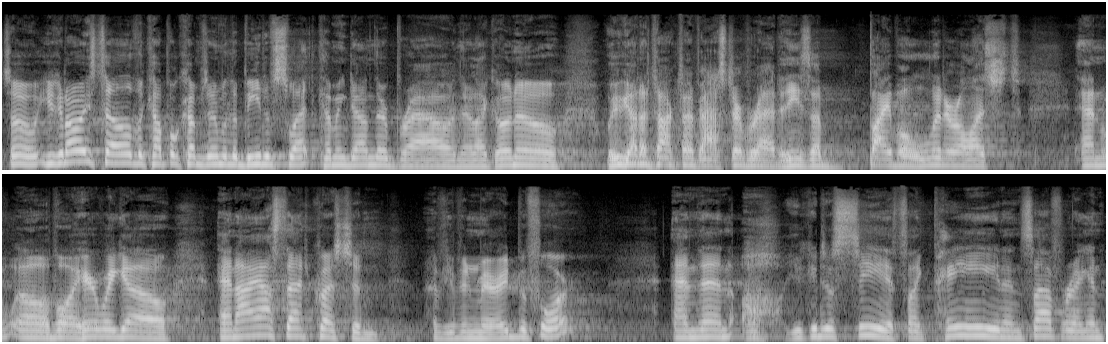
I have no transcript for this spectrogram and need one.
So you can always tell the couple comes in with a bead of sweat coming down their brow, and they're like, oh no, we've got to talk to Pastor Brett, and he's a Bible literalist. And oh boy, here we go. And I asked that question Have you been married before? And then, oh, you can just see it's like pain and suffering. And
